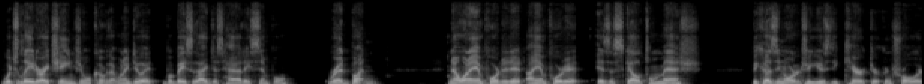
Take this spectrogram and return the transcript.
which later I changed and we'll cover that when I do it. But basically I just had a simple red button. Now when I imported it, I imported it as a skeletal mesh because in order to use the character controller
